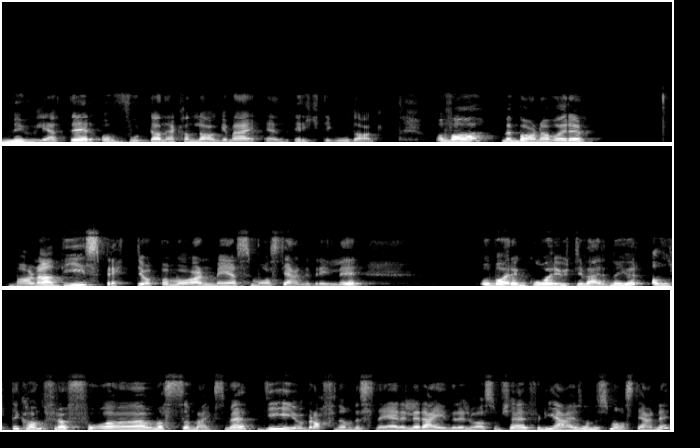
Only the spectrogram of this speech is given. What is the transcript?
muligheter og hvordan jeg kan lage meg en riktig god dag. Og hva med barna våre? Barna de spretter jo opp om morgenen med små stjernebriller og bare går ut i verden og gjør alt de kan for å få masse oppmerksomhet. De gir jo blaffen om det sner eller regner eller hva som skjer, for de er jo sånne småstjerner.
